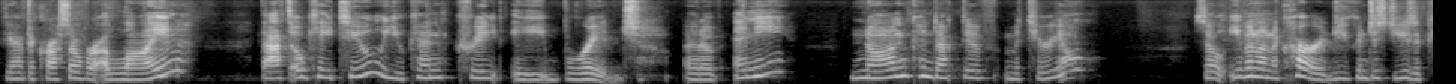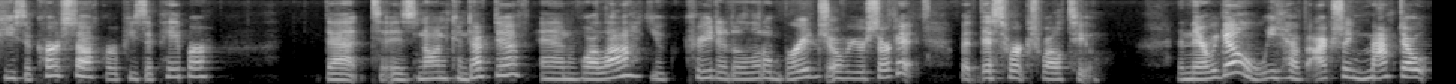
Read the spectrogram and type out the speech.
if you have to cross over a line, that's okay too. You can create a bridge out of any non-conductive material. So even on a card, you can just use a piece of cardstock or a piece of paper that is non-conductive and voila, you created a little bridge over your circuit, but this works well too. And there we go. We have actually mapped out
